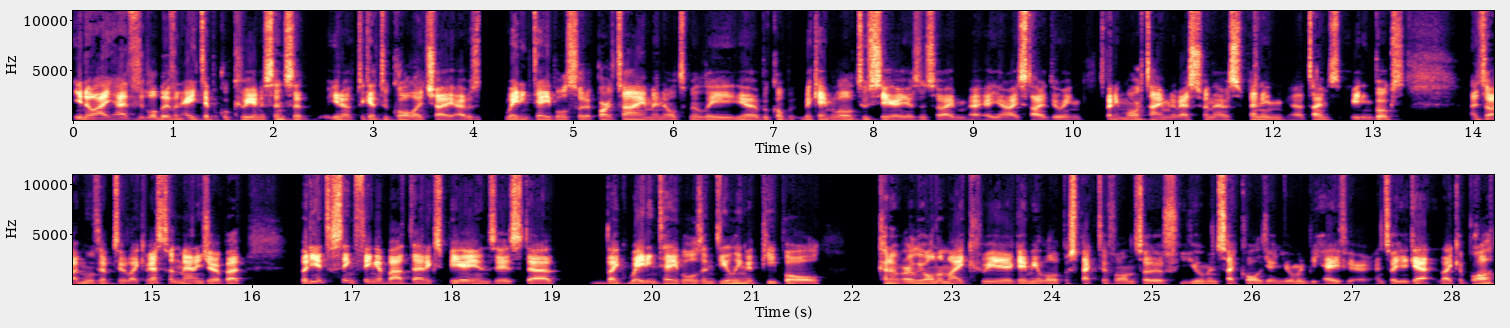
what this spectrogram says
You know, I have a little bit of an atypical career in the sense that, you know, to get to college, I, I was waiting tables sort of part time and ultimately, you know, became a little too serious. And so I, I, you know, I started doing, spending more time in a restaurant. I was spending uh, time reading books. And so I moved up to like restaurant manager. But, but the interesting thing about that experience is that like waiting tables and dealing with people, kind of early on in my career gave me a lot of perspective on sort of human psychology and human behavior. And so you get like a broad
